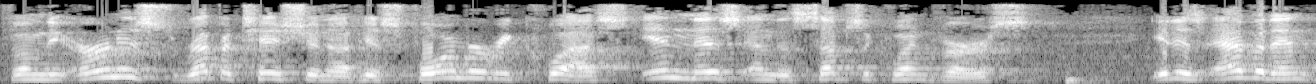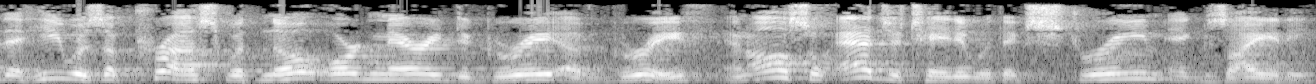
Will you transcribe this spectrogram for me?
From the earnest repetition of his former requests in this and the subsequent verse, it is evident that he was oppressed with no ordinary degree of grief and also agitated with extreme anxiety.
